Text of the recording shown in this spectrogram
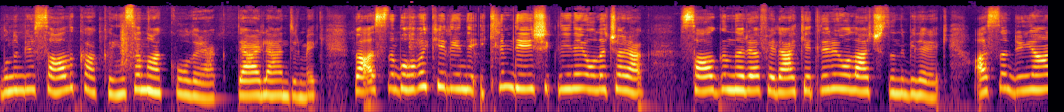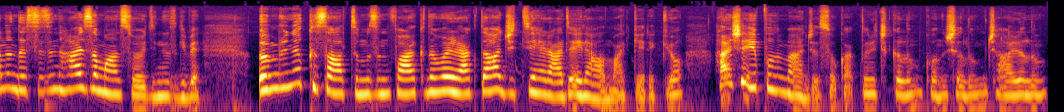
bunun bir sağlık hakkı, insan hakkı olarak değerlendirmek ve aslında bu hava kirliliğinde iklim değişikliğine yol açarak salgınlara, felaketlere yol açtığını bilerek aslında dünyanın da sizin her zaman söylediğiniz gibi ömrünü kısalttığımızın farkına vararak daha ciddi herhalde ele almak gerekiyor. Her şey yapalım bence. Sokaklara çıkalım, konuşalım, çağıralım.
